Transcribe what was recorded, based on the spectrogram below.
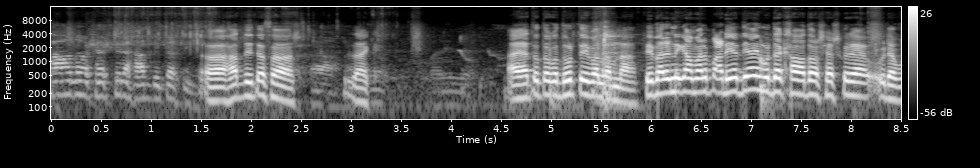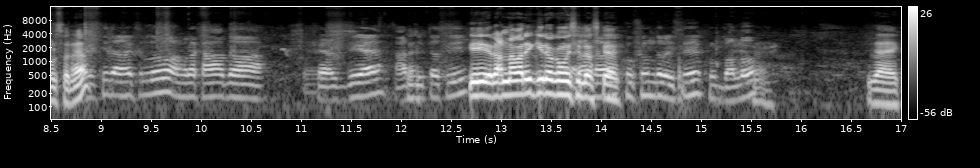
খাওয়া দাওয়া শেষ করে হাত দিতেছি ও, হাত দিতে স্যার যাক। আর এত তোকে ধরতেই পারলাম না। পেপারে নাকি আমার পাঠিয়ে দেওয়ার মধ্যে খাওয়া দাওয়া শেষ করে ওইটা পড়ছো না? আমরা খাওয়া দাওয়া দিয়ে কি রান্নাবাড়ি কীরকম হয়েছিল আজকে? খুব সুন্দর হয়েছে খুব ভালো। যাক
